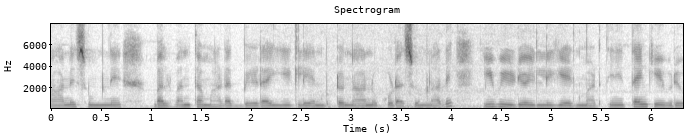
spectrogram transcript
ನಾನೇ ಸುಮ್ಮನೆ ಬಲವಂತ ಮಾಡೋದು ಬೇಡ ಈಗಲೇ ಅಂದ್ಬಿಟ್ಟು ನಾನು ಕೂಡ ಸುಮ್ಮನಾದೆ ಈ ವಿಡಿಯೋ ಇಲ್ಲಿಗೆ ಎಂಡ್ ಮಾಡ್ತೀನಿ. ಥ್ಯಾಂಕ್ ಯು ಎವ್ರಿ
